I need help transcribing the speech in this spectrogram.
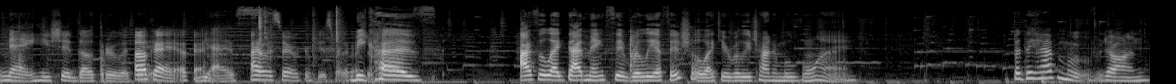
nay. He should go through with it. Okay. Okay. Yes. I was very confused by the question. Because I feel like that makes it really official. Like you're really trying to move on. But they have moved on.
